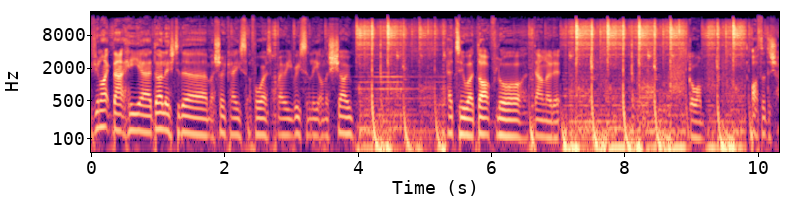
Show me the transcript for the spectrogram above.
If you like that, he uh, did um, a showcase for us very recently on the show. Head to uh, Darkfloor, download it. Go on. After the show.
